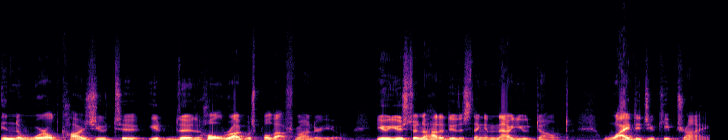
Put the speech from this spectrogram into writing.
in the world caused you to you, the whole rug was pulled out from under you you used to know how to do this thing and now you don't why did you keep trying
